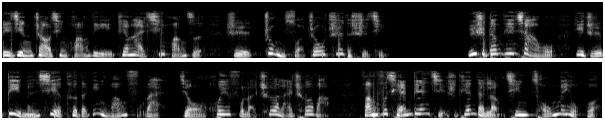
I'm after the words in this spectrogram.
毕竟肇庆皇帝偏爱七皇子是众所周知的事情，于是当天下午一直闭门谢客的宁王府外就恢复了车来车往，仿佛前边几十天的冷清从没有过。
